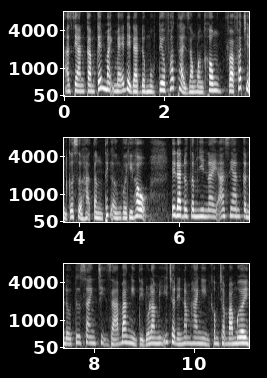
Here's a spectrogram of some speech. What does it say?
ASEAN cam kết mạnh mẽ để đạt được mục tiêu phát thải dòng bằng không và phát triển cơ sở hạ tầng thích ứng với khí hậu. Để đạt được tầm nhìn này, ASEAN cần đầu tư xanh trị giá 3.000 tỷ đô la Mỹ cho đến năm 2030.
